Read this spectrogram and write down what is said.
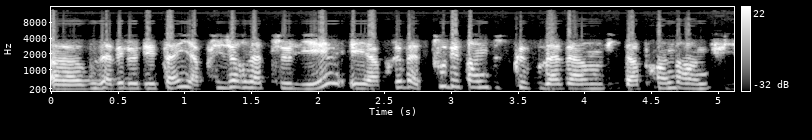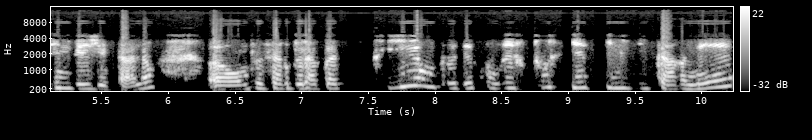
Euh, vous avez le détail, il y a plusieurs ateliers et après, bah, tout dépend de ce que vous avez envie d'apprendre en cuisine végétale. Euh, on peut faire de la pâtisserie, on peut découvrir tout ce qui est simili carné,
